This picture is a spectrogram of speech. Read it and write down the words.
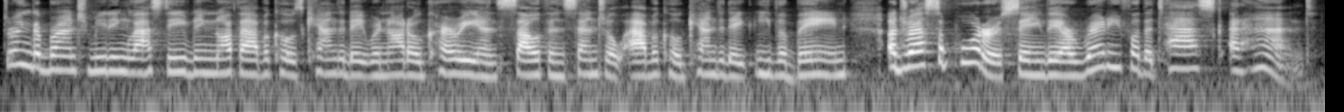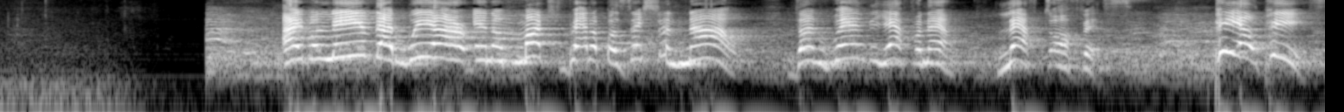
During the branch meeting last evening, North Abaco's candidate Renardo Curry and South and Central Abaco candidate Eva Bain addressed supporters saying they are ready for the task at hand. I believe that we are in a much better position now than when the FNM left office. PLPs,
